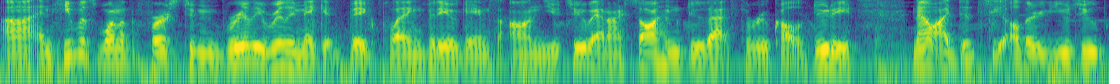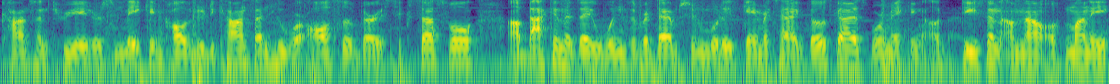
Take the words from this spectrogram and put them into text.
Uh, and he was one of the first to really really make it big playing video games on YouTube and I saw him do that through Call of Duty. Now I did see other YouTube content creators making Call of Duty content who were also very successful. Uh, back in the day, Wings of Redemption, Woody's Gamertag, those guys were making a decent amount of money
